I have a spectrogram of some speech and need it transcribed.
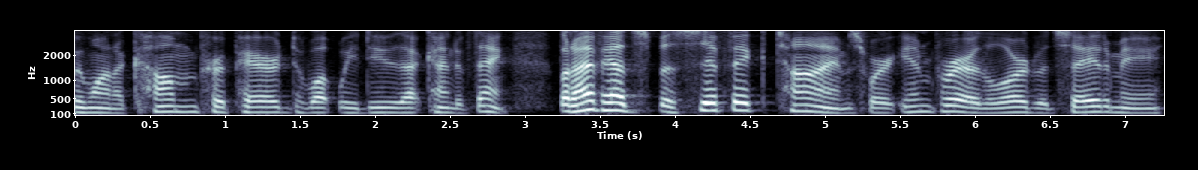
We want to come prepared to what we do, that kind of thing. But I've had specific times where in prayer the Lord would say to me,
